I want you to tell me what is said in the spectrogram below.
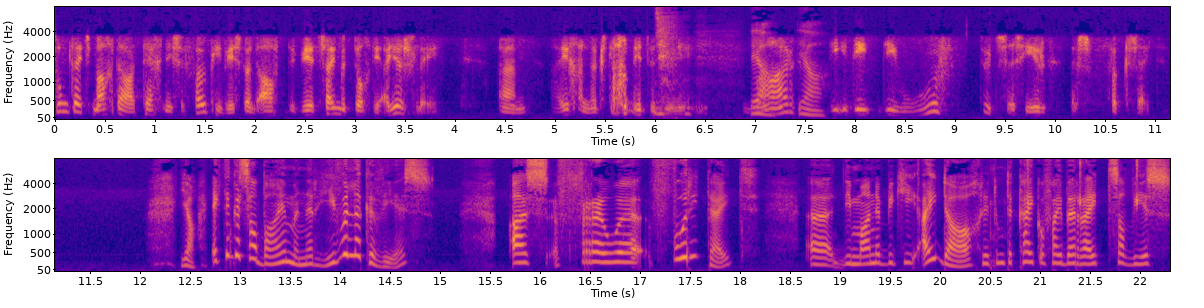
soms mag daar 'n tegniese foutjie wees want af weet sy moet tog die eiers lê. Ehm um, hy gaan niks daarmee te doen nie. ja, maar ja. die die die hooftoets is hier is fiksheid. Ja, ek dink dit sal baie minder huwelike wees as vroue voor die tyd uh die manne bietjie uitdaag net om te kyk of hy bereid sal wees.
